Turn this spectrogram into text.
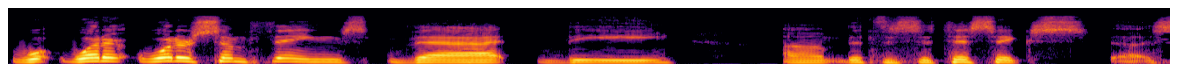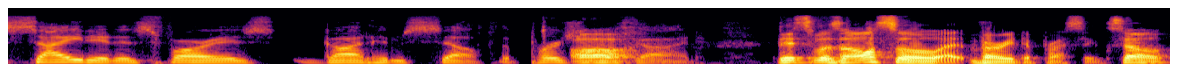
What what are what are some things that the um, that the statistics uh, cited as far as God Himself, the person of Oh. God? This was also very depressing. So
